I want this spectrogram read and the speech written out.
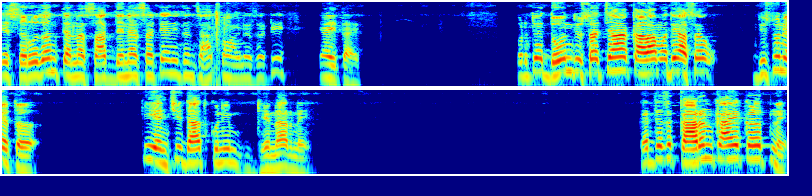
ते सर्वजण त्यांना साथ देण्यासाठी आणि त्यांचा हक्क मागण्यासाठी या येत आहेत. परंतु या दोन दिवसाच्या काळामध्ये असं दिसून येतं की यांची दाद कुणी घेणार नाही. कारण त्याचं कारण काय कळत नाही.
